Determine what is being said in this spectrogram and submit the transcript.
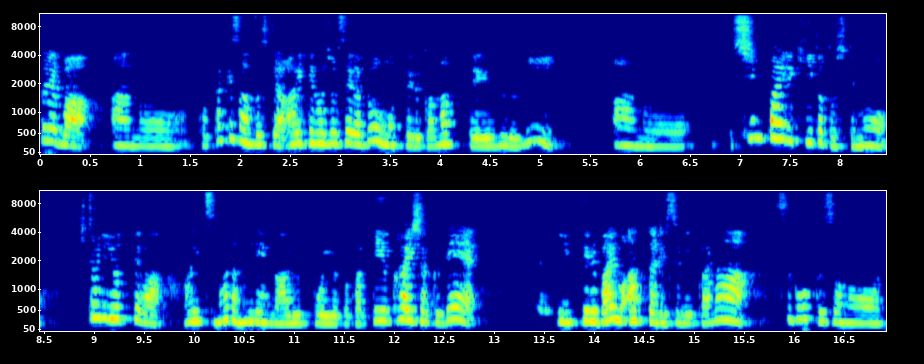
例えば、あの、こう、竹さんとしては相手の女性がどう思ってるかなっていうふうに、あの、心配で聞いたとしても、人によっては、あいつまだ未練があるっぽいよとかっていう解釈で言ってる場合もあったりするから、すごくその、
